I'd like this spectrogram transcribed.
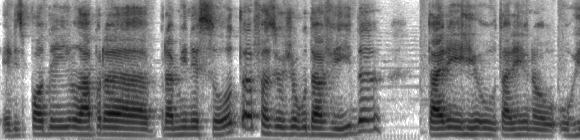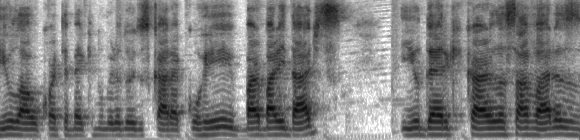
Eles podem ir lá pra Minnesota, fazer o jogo da vida. Tyren Hill, Tyren Hill não, o Hill lá, o quarterback número 2 dos caras, correr barbaridades e o Derek Carr lançar várias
